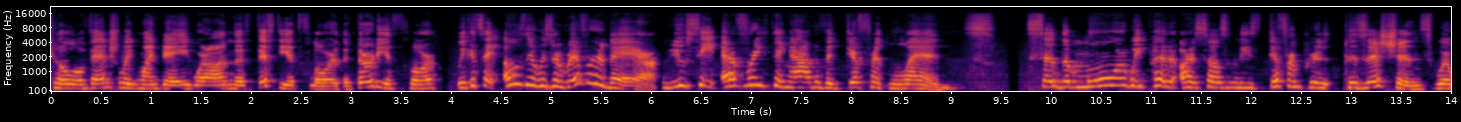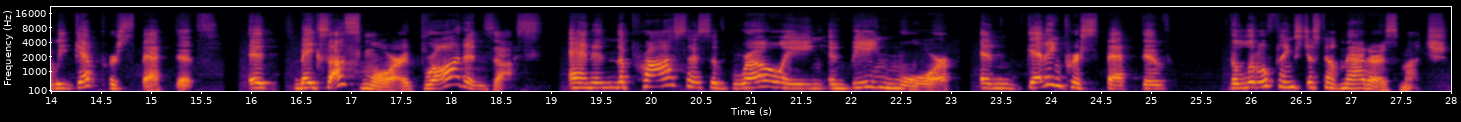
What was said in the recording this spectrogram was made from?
till eventually one day we're on the 50th floor, the 30th floor, we could say, oh, there was a river there. You see everything out of a different lens. So the more we put ourselves in these different positions where we get perspective, it makes us more, it broadens us. And in the process of growing and being more and getting perspective, the little things just don't matter as much.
